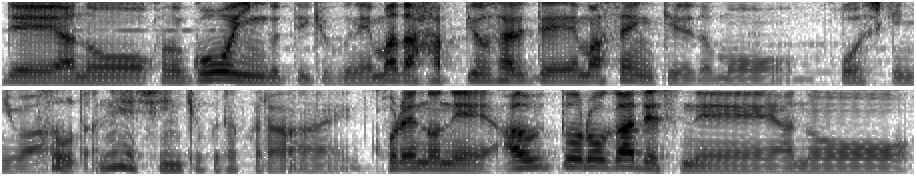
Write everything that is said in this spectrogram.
であのこの「Going」っていう曲ねまだ発表されてませんけれども公式には。そうだね新曲だから、はい、これのねアウトロがですねあの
